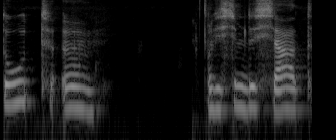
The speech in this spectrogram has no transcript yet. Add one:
Тут е, 80 е,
